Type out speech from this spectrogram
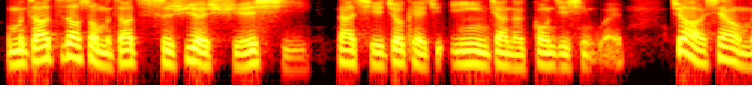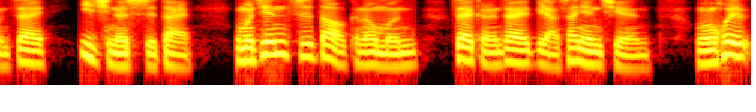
我们只要知道说，我们只要持续的学习，那其实就可以去应应这样的攻击行为。就好像我们在疫情的时代，我们今天知道，可能我们在可能在两三年前，我们会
